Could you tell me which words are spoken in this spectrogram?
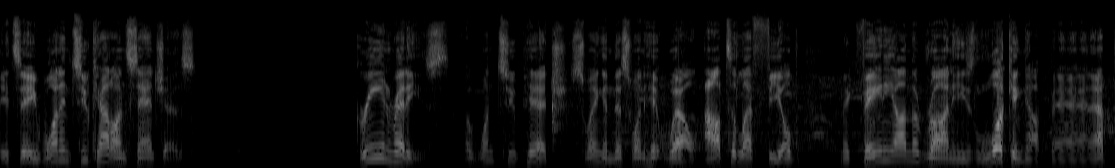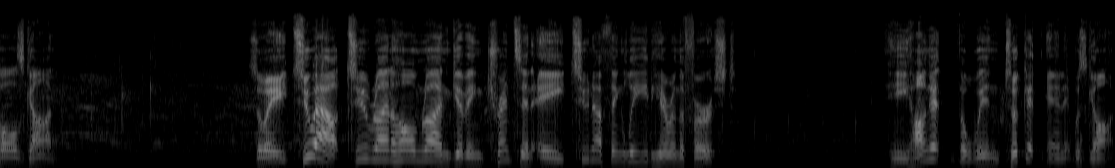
It's a one and two count on Sanchez. Green readies. A one two pitch. Swing, and this one hit well. Out to left field. McVaney on the run. He's looking up, and that ball's gone. So a two out, two run home run, giving Trenton a two nothing lead here in the first. He hung it, the wind took it, and it was gone.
